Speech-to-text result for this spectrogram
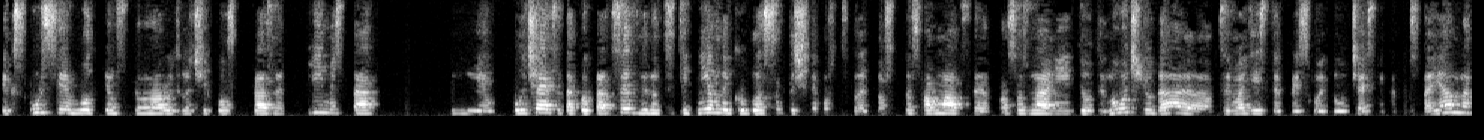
экскурсия в Воткинск на родину Чайковского, разные другие места. И получается такой процесс 12-дневный, круглосуточный, можно сказать, потому что трансформация сознания идет и ночью, да, взаимодействие происходит у участников постоянно.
